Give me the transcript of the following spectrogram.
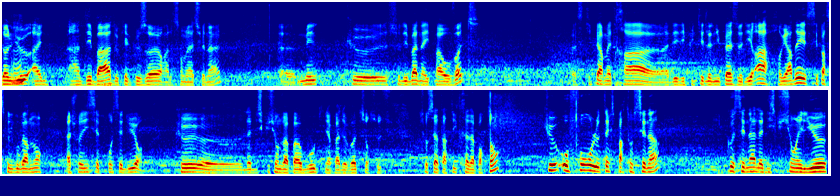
donne lieu mmh. à, un débat de quelques heures à l'Assemblée nationale, euh, mais que ce débat n'aille pas au vote, euh, ce qui permettra à des députés de la NUPES de dire Ah, regardez, c'est parce que le gouvernement a choisi cette procédure que la discussion ne va pas au bout, qu'il n'y a pas de vote sur, ce, sur cet article très important, que au fond le texte parte au Sénat, qu'au Sénat la discussion ait lieu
